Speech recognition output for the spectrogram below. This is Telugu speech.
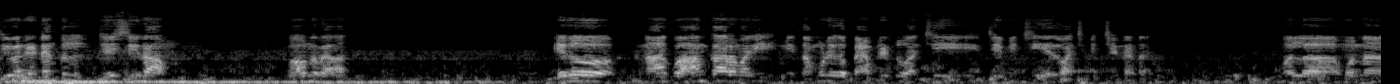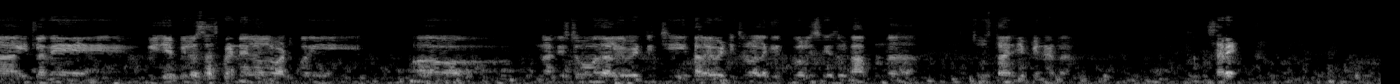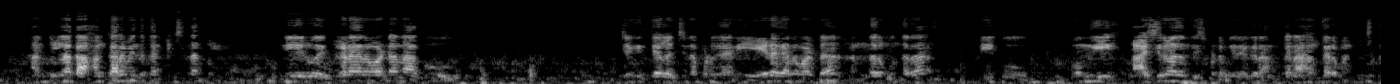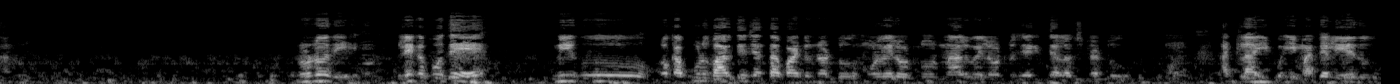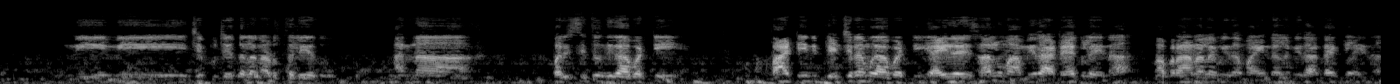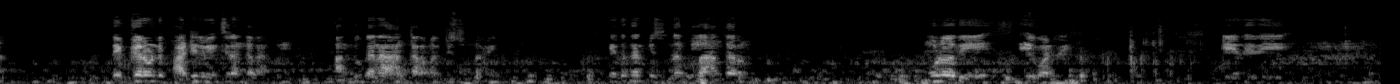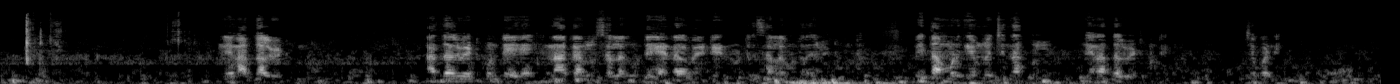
జీవన్ రెడ్డి అంకుల్ జై శ్రీరామ్. బాగున్నారా? ఏదో నాకు అహంకారం అని మీ తమ్ముడు ఏదో ప్యాంప్లెట్ వంచి చేపించి ఏదో వంచిపించిండట మళ్ళా మొన్న ఇట్లనే బీజేపీలో సస్పెండ్ అయిన వాళ్ళు పట్టుకొని నా నాకు ఇష్టం పెట్టించి తల తలగబెట్టించిన వాళ్ళకి పోలీస్ కేసులు కాకుండా చూస్తా అని చెప్పిండట. సరే. అంకుల్ నాకు అహంకారం ఎందుకు అనిపించింది అంకుల్ మీరు ఎక్కడ కనబడ్డా నాకు జగిత్యాలు వచ్చినప్పుడు కానీ ఏడ కనబడ్డా అందరి ముందర మీకు పొంగి ఆశీర్వాదం తీసుకుంటాం మీ దగ్గర అందుకని అహంకారం అనిపించింది రెండోది లేకపోతే మీకు ఒకప్పుడు భారతీయ జనతా పార్టీ ఉన్నట్టు మూడు వేల ఓట్లు నాలుగు వేల ఓట్లు జగిత్యాలు వచ్చినట్టు అట్లా ఇప్పుడు ఈ మధ్య లేదు. మీ మీ చెప్పు చేతల నడుస్తలేదు అన్న పరిస్థితి ఉంది కాబట్టి పార్టీని పెంచినాం కాబట్టి ఐదైదు సార్లు మా మీద అటాకులైనా మా ప్రాణాల మీద మా ఇండ్ల మీద అటాకులైనా దగ్గరుండి పార్టీని పెంచినాం కదా. అందుకని అహంకారం అనిపిస్తుంది ఎందుకు అనిపిస్తుంది అంకుల్ అహంకారం? మూడోది ఇవ్వండి ఏంది నేను అద్దాలు పెట్టు అద్దాలు పెట్టుకుంటే నా కళ్ళు చల్లగా ఉంటే ఎండ బయట ఎండ ఉంటుంది చల్లగా ఉంటుంది అని పెట్టుకుంటాను మీ తమ్ముడికి ఏం వచ్చింది? నాకు నేను అద్దాలు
